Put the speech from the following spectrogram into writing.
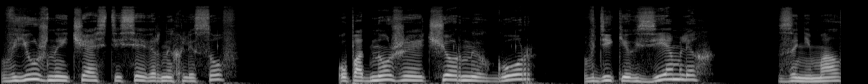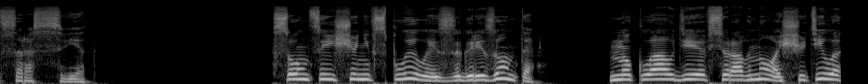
В южной части северных лесов, у подножия черных гор, в диких землях, занимался рассвет. Солнце еще не всплыло из-за горизонта, но Клаудия все равно ощутила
